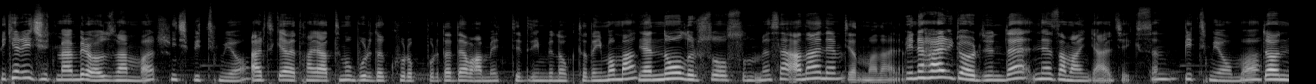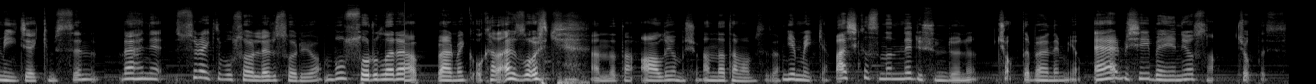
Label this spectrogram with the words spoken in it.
Bir kere hiç bitmeyen bir özlem var. Hiç bitmiyor. Artık evet hayatımı burada kurup burada devam ettirdiğim bir noktadayım ama yani ne olursa olsun mesela anneannem canım anneannem beni her gördüğünde ne zaman geleceksin bitmiyor mu dönmeyecek misin ve hani sürekli bu soruları soruyor. Bu sorulara cevap vermek o kadar zor ki. Anlatam ağlıyormuşum. Anlatamam size. 22. Başkasının ne düşündüğünün çok da bir önemi yok. Eğer bir şeyi beğeniyorsan çok basit.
